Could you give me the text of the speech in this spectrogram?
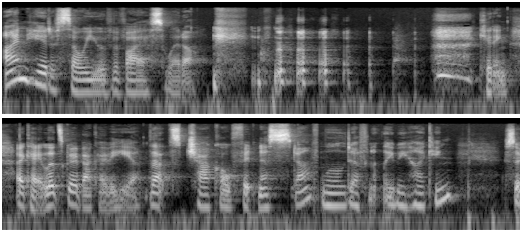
I'm here to sell you a Vivaia sweater. Kidding. Okay, let's go back over here. That's charcoal fitness stuff. We'll definitely be hiking. So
